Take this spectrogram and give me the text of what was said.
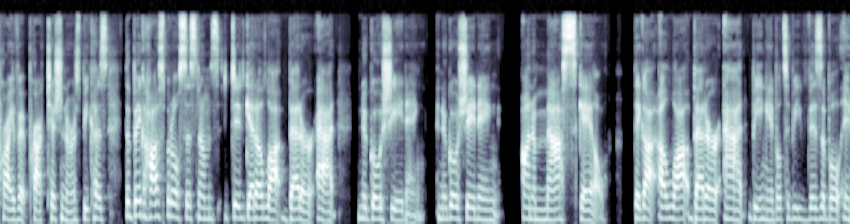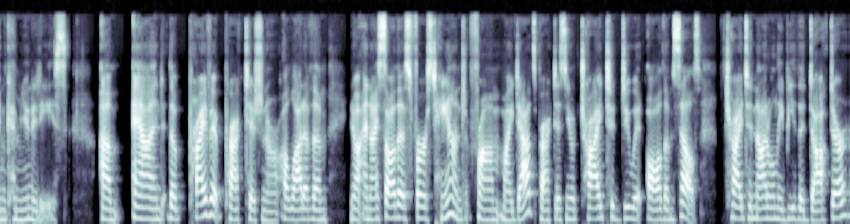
private practitioners because the big hospital systems did get a lot better at negotiating, negotiating on a mass scale. They got a lot better at being able to be visible in communities. Um, and the private practitioner, a lot of them, you know, and I saw this firsthand from my dad's practice, you know, tried to do it all themselves, tried to not only be the doctor,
